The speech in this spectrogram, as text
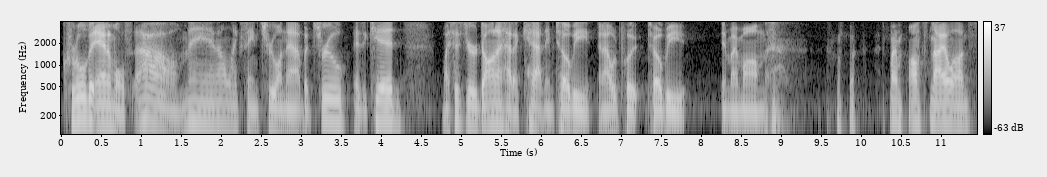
cruel to animals. Oh man, I don't like saying true on that, but true. As a kid, my sister Donna had a cat named Toby, and I would put Toby in my mom's my mom's nylons.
